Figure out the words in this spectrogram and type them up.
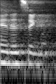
stand and sing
